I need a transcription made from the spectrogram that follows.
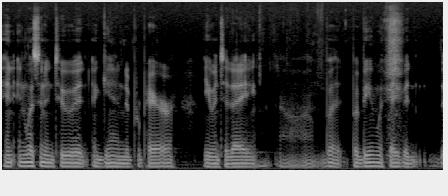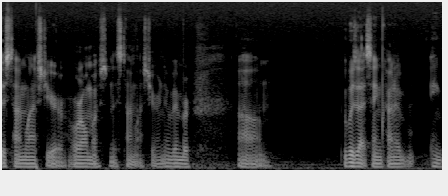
and, and listening to it again to prepare even today, um, but but being with David this time last year or almost this time last year in November, um, it was that same kind of en-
